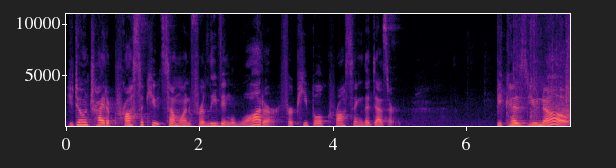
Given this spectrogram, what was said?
you don't try to prosecute someone for leaving water for people crossing the desert. Because you know.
